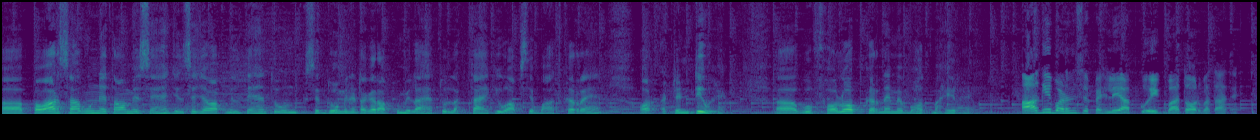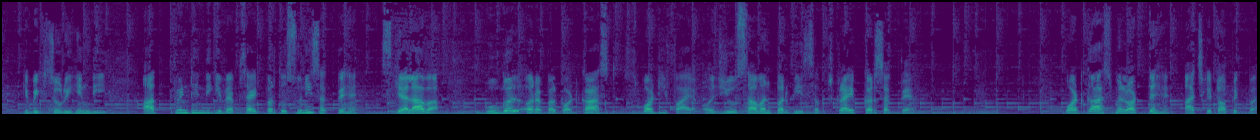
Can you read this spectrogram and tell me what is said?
पवार साहब उन नेताओं में से हैं जिनसे जब आप मिलते हैं तो उनसे दो मिनट अगर आपको मिला है तो लगता है कि वो आपसे बात कर रहे हैं और अटेंटिव हैं। वो फॉलो अप करने में बहुत माहिर हैं। आगे बढ़ने से पहले आपको एक बात और बता दें कि बिग स्टोरी हिंदी आप क्विंट हिंदी की वेबसाइट पर तो सुन ही सकते हैं। इसके अलावा गूगल और एप्पल पॉडकास्ट स्पॉटिफाई और जियो सावन पर भी सब्सक्राइब कर सकते हैं। पॉडकास्ट में लौटते हैं आज के टॉपिक पर।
